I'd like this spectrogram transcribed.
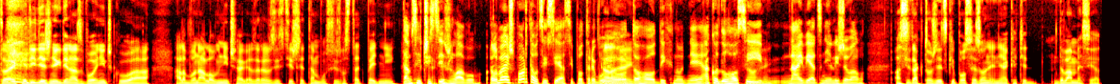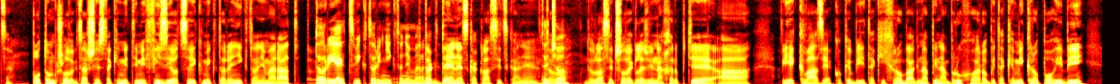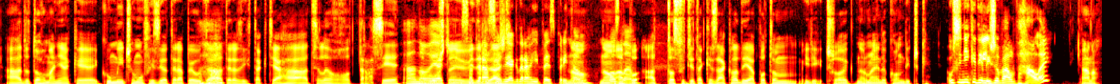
to je, keď ideš niekde na zbojničku a, alebo na lovničák a zrazu zistíš, že tam musíš zostať 5 dní. Tam si čistíš hlavu. Lebo aj športovci si asi potrebujú od toho oddychnúť, nie? Ako dlho si najviac neližoval? Asi takto vždycky po sezóne nejaké tie dva mesiace potom človek začne s takými tými fyziocvikmi, ktoré nikto nemá rád. Ktorý je cvik, ktorý nikto nemá rád? Tak dns klasická, nie? To je čo? To vlastne človek leží na chrbte a je kvázi ako keby taký chrobák napína brucho a robí také mikropohyby a do toho má nejaké gumy, čo mu fyzioterapeut dá a teraz ich tak ťaha a celého ho trasie. Áno, jak to sa trasieš jak drahý pes pri tom. No, no a, po, a to sú tie také základy a potom ide človek normálne do kondičky. Už si niekedy lyžoval v hale? Áno.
